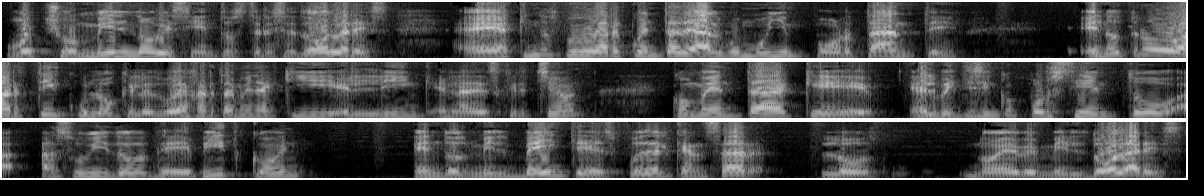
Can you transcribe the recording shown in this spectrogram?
8.913 dólares. Eh, aquí nos podemos dar cuenta de algo muy importante. En otro artículo, que les voy a dejar también aquí el link en la descripción, comenta que el 25% ha subido de Bitcoin en 2020 después de alcanzar los 9 mil dólares.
